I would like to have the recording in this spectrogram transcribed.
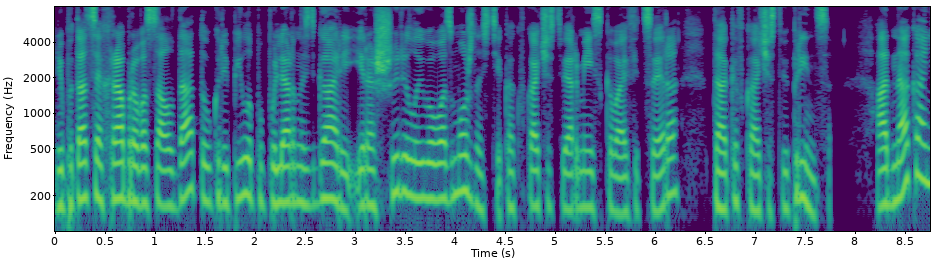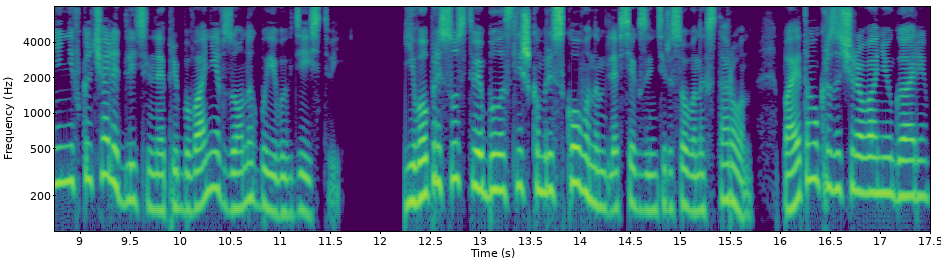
Репутация храброго солдата укрепила популярность Гарри и расширила его возможности как в качестве армейского офицера, так и в качестве принца. Однако они не включали длительное пребывание в зонах боевых действий. Его присутствие было слишком рискованным для всех заинтересованных сторон, поэтому, к разочарованию Гарри,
